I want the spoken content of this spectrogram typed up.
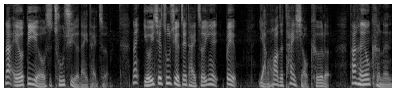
那 LDL 是出去的那一台车。那有一些出去的这台车，因为被氧化的太小颗了。它很有可能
